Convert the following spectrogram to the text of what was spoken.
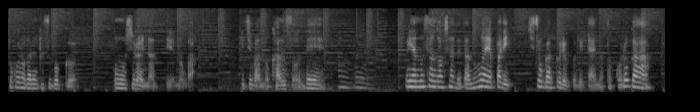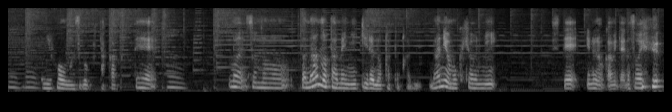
ところがなんかすごく面白いなっていうのが一番の感想でうんうん。宮野さんがおっしゃってたのはやっぱり基礎学力みたいなところがうん。日本はすごく高くて。うん。まあそのまあ、何のために生きるのかとか何を目標にしているのかみたいなそういう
